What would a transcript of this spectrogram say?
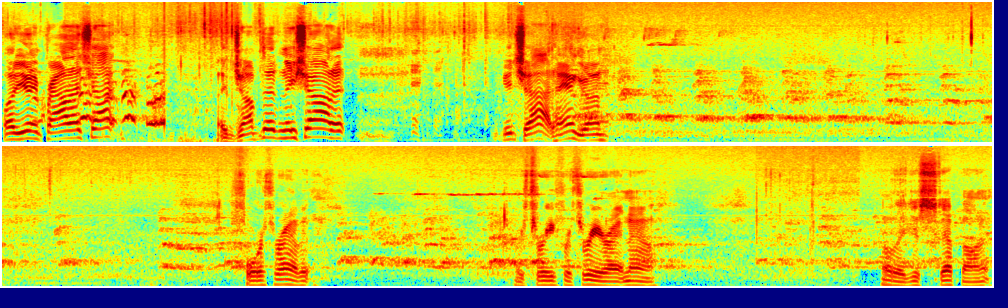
What, you ain't proud of that shot? They jumped it and he shot it. Good shot, handgun. Fourth rabbit. We're three for three right now. Oh, they just stepped on it.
